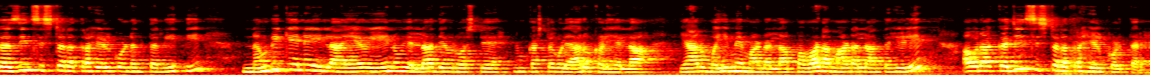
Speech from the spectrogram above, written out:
ಕಸಿನ್ ಸಿಸ್ಟರ್ ಹತ್ರ ಹೇಳ್ಕೊಂಡಂಥ ರೀತಿ ನಂಬಿಕೆನೇ ಇಲ್ಲ. ಏನು, ಎಲ್ಲ ದೇವರು ಅಷ್ಟೇ. ನಮ್ಮ ಕಷ್ಟಗಳು ಯಾರೂ ಕಳೆಯಲ್ಲ. ಯಾರು ಮಹಿಮೆ ಮಾಡಲ್ಲ, ಪವಾಡ ಮಾಡಲ್ಲ ಅಂತ ಹೇಳಿ ಅವರ ಕಜಿನ್ ಸಿಸ್ಟರ್ ಹತ್ರ ಹೇಳ್ಕೊಳ್ತಾರೆ.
